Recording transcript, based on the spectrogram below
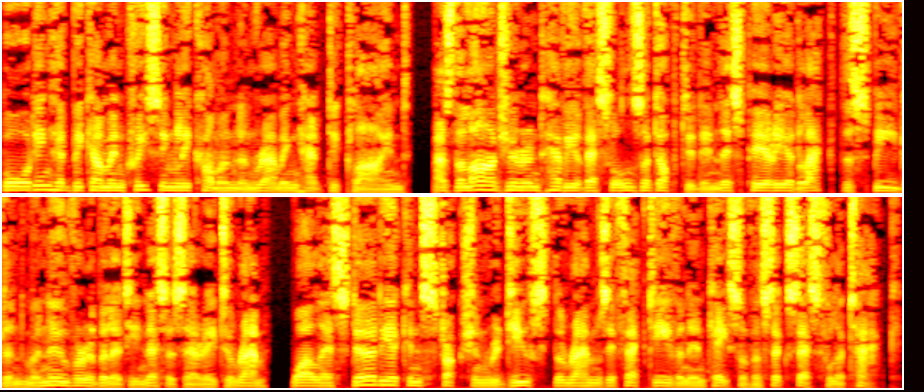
Boarding had become increasingly common and ramming had declined, as the larger and heavier vessels adopted in this period lacked the speed and maneuverability necessary to ram, while their sturdier construction reduced the ram's effect even in case of a successful attack.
